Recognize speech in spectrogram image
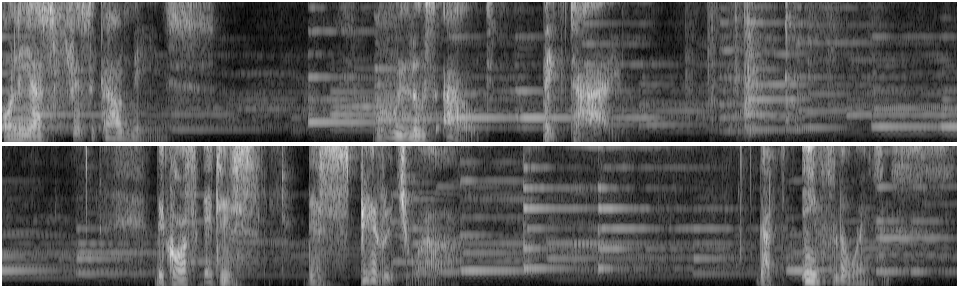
only as physical means, we will lose out big time. Because it is the spiritual that influences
